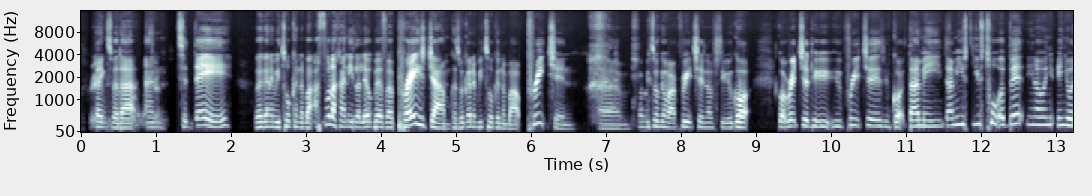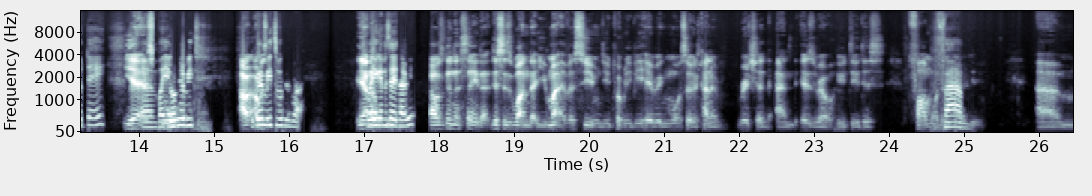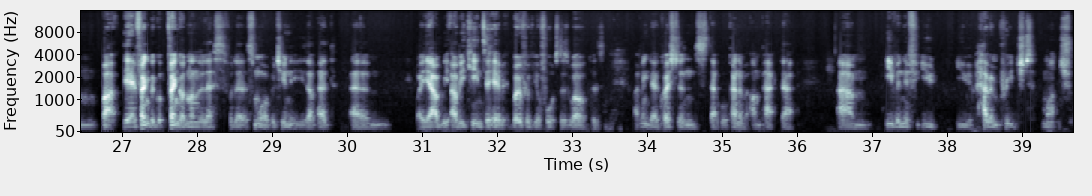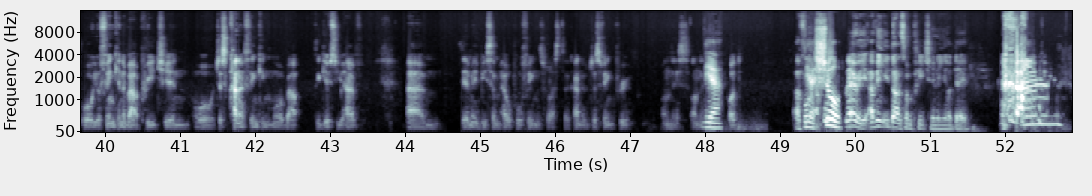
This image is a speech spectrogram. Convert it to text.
Great. thanks for that. And today we're going to be talking about. I feel like I need a little bit of a praise jam because we're going to be talking about preaching. Um, we're talking about preaching. Obviously, we've got got Richard who who preaches. We've got Dammy. Dammy, you've, you've taught a bit, you know, in, in your day. yeah, Um, but yeah, we're going to be I, I was, be talking about. yeah, What are you going to say, Dammy? I was gonna say that this is one that you might have assumed you'd probably be hearing more so kind of Richard and Israel who do this far more than I Fam. do. Um, but yeah, thank the, thank God nonetheless for the small opportunities I've had. Um, but yeah, I'll be I'll be keen to hear both of your thoughts as well because I think there are questions that will kind of unpack that. Um, even if you you haven't preached much or you're thinking about preaching or just kind of thinking more about the gifts you have, um, there may be some helpful things for us to kind of just think through on this on this Yeah. pod. I thought, Yeah, I thought- sure. Mary, haven't you done some preaching in your day? um,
